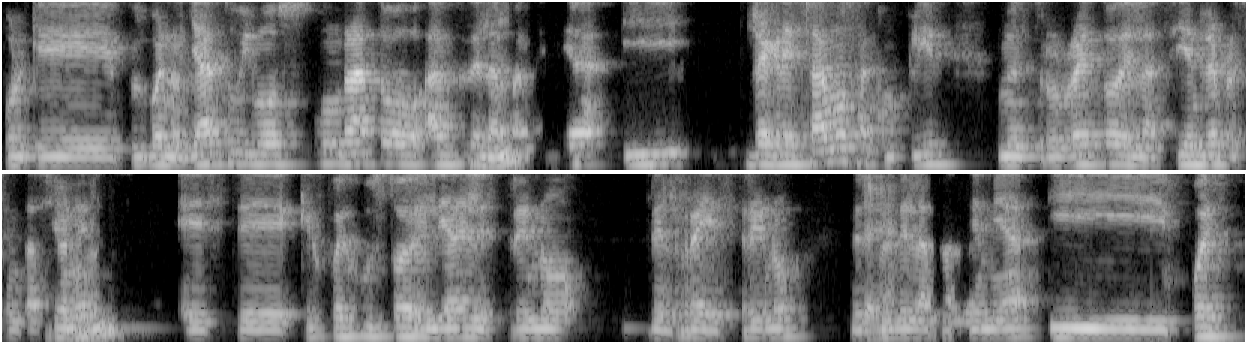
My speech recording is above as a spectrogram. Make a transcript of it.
porque, pues bueno, ya tuvimos un rato antes de la pandemia y regresamos a cumplir nuestro reto de las 100 representaciones, este, que fue justo el día del estreno, del reestreno, después de la pandemia. Y pues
